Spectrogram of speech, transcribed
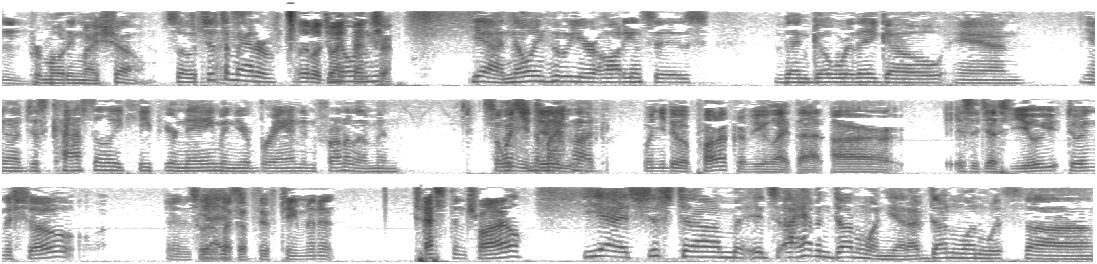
Mm. promoting my show. So it's just a matter of A little joint knowing who- venture. yeah, knowing who your audience is, then go where they go, and you know just constantly keep your name and your brand in front of them. And So when you do when you do a product review like that, are is it just you doing the show, and sort Yeah, of like a 15 minute test and trial? Yeah, it's just um, it's I haven't done one yet. I've done one with uh,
